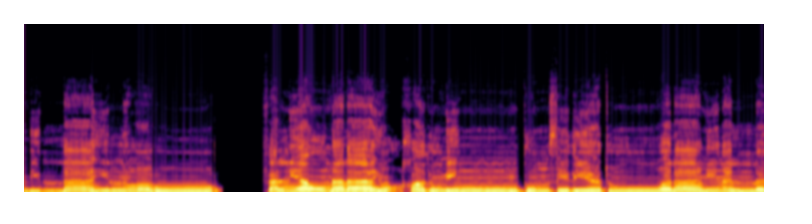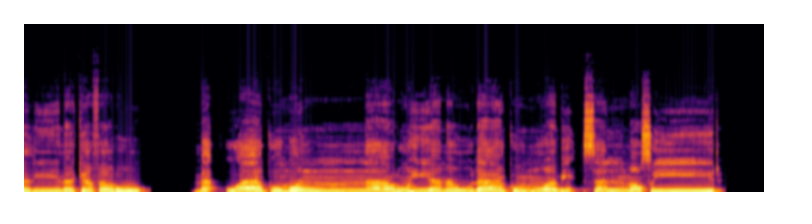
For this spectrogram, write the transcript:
بالله الغرور. فاليوم لا يؤخذ منكم فدية ولا من الذين كفروا. مأواكم النار هي مولاكم وبئس المصير.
